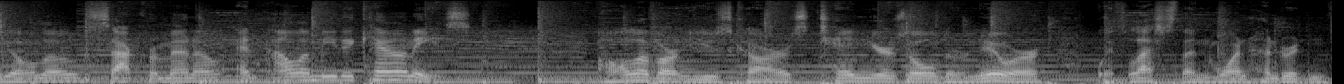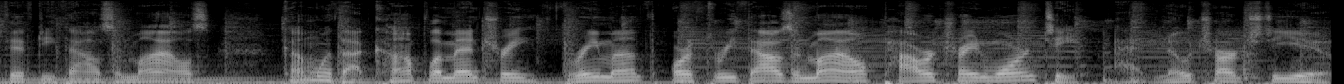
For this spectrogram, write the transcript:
Yolo, Sacramento, and Alameda counties. All of our used cars 10 years old or newer with less than 150,000 miles come with a complimentary 3 month or 3,000 mile powertrain warranty at no charge to you.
